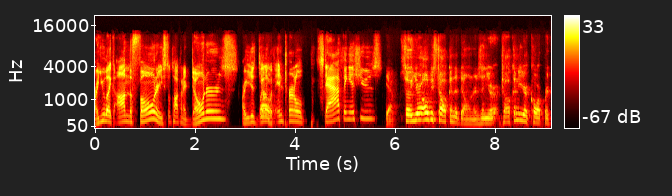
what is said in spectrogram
Are you like on the phone? Are you still talking to donors? Are you just dealing well, with internal staffing issues? Yeah. So you're always talking to donors and you're talking to your corporate.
